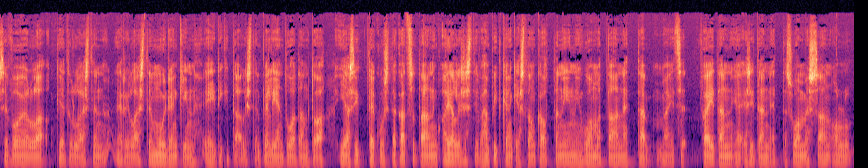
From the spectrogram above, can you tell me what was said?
se voi olla tietynlaisten erilaisten muidenkin ei-digitaalisten pelien tuotantoa. Ja sitten kun sitä katsotaan niin ajallisesti vähän pitkän keston kautta, niin, niin huomataan, että mä itse väitän ja esitän, että Suomessa on ollut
